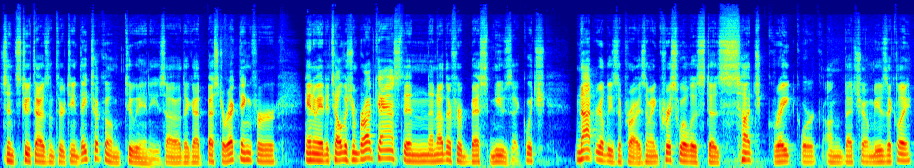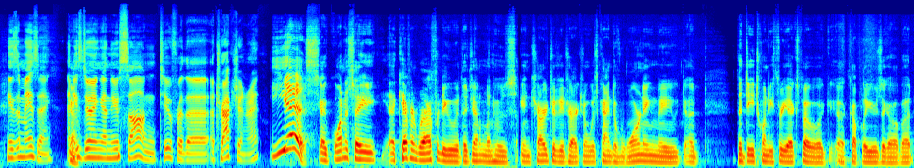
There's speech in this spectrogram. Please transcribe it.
since 2013. They took home two Annies. Uh, they got Best Directing for Animated Television Broadcast and another for Best Music, which not really surprised. I mean, Chris Willis does such great work on that show musically. He's amazing. And Yeah. he's doing a new song too for the attraction, right? Yes, I want to say uh, Kevin Rafferty, the gentleman who's in charge of the attraction, was kind of warning me at the D23 Expo a, a couple of years ago about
